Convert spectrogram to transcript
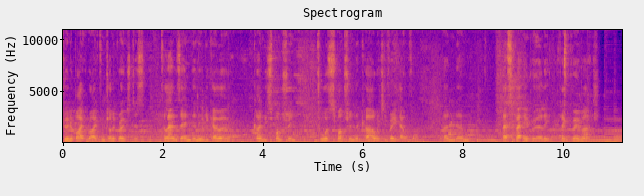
doing a bike ride from John O'Groats to Land's End, and Indigo are kindly sponsoring towards sponsoring the car, which is very helpful. And um, that's about it, really. Thank you very much.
